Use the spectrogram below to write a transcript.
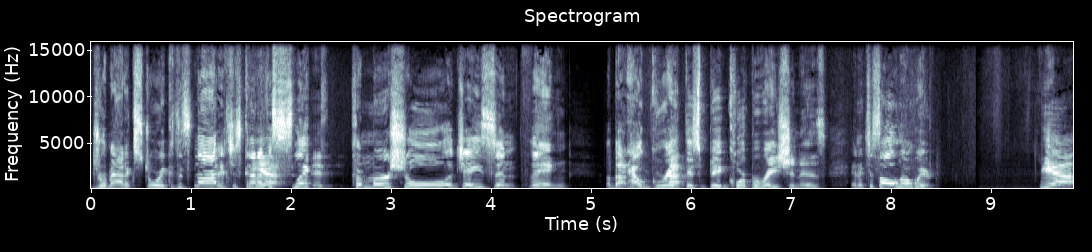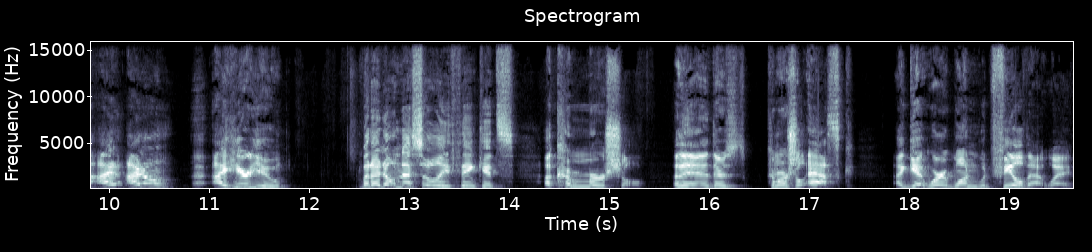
dramatic story because it's not. It's just kind of a slick it- commercial adjacent thing about how great uh, this big corporation is, and it's just all a little weird. Yeah, I, I don't, I hear you, but I don't necessarily think it's a commercial. I mean, there's commercial esque. I get where one would feel that way.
